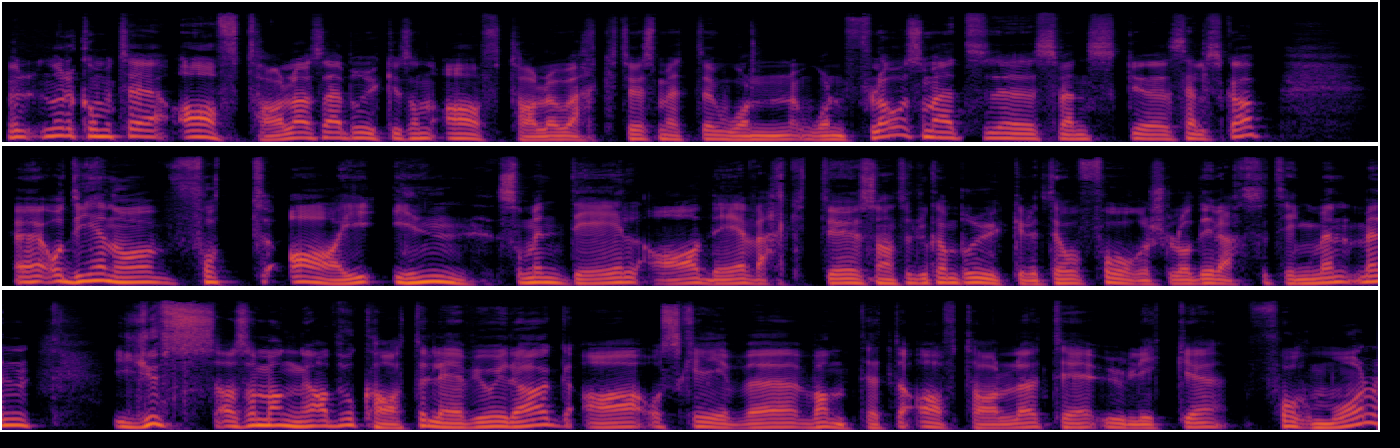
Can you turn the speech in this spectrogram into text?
Når det kommer til avtaler, altså jeg bruker sånn avtaleverktøy som heter One, OneFlow, som er et uh, svensk uh, selskap. Uh, og De har nå fått AI inn som en del av det verktøyet, sånn at du kan bruke det til å foreslå diverse ting. Men, men juss, altså mange advokater lever jo i dag av å skrive vanntette avtaler til ulike formål,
